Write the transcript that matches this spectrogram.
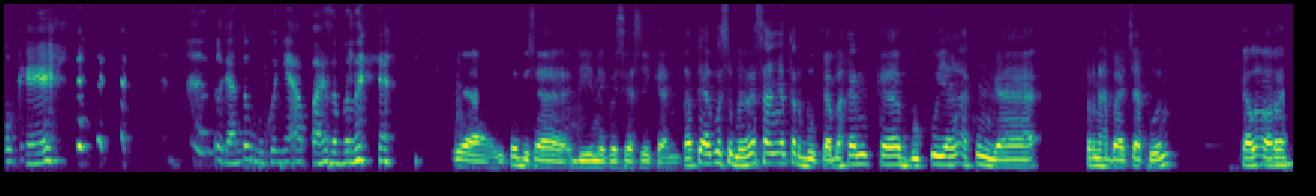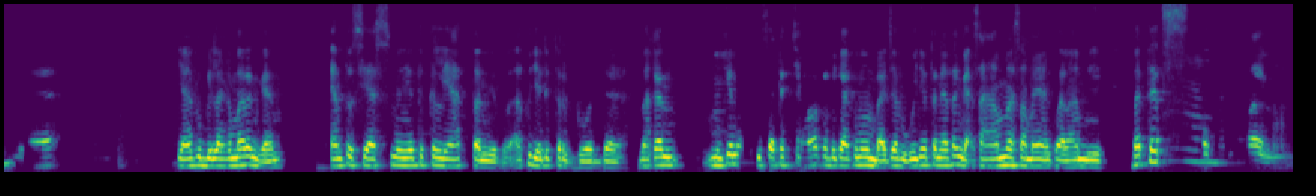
Oke. Tergantung bukunya apa sebenarnya. ya itu bisa dinegosiasikan tapi aku sebenarnya sangat terbuka bahkan ke buku yang aku nggak pernah baca pun kalau orang Hmm. yang aku bilang kemarin kan antusiasmenya itu kelihatan gitu aku jadi tergoda bahkan mungkin aku bisa kecewa ketika aku membaca bukunya ternyata nggak sama sama yang aku alami but that's Hmm. fine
